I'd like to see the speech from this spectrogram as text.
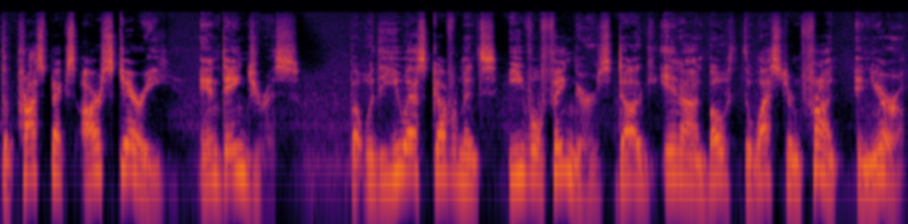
The prospects are scary and dangerous, but with the U.S. government's evil fingers dug in on both the Western Front in Europe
